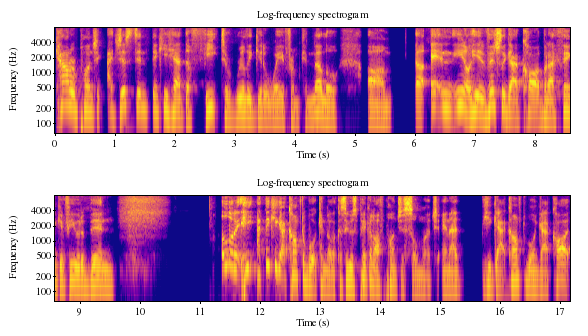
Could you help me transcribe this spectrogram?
counter punching. I just didn't think he had the feet to really get away from Canelo. Um, uh, and you know, he eventually got caught, but I think if he would have been a little, he I think he got comfortable with Canelo because he was picking off punches so much, and I he got comfortable and got caught,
